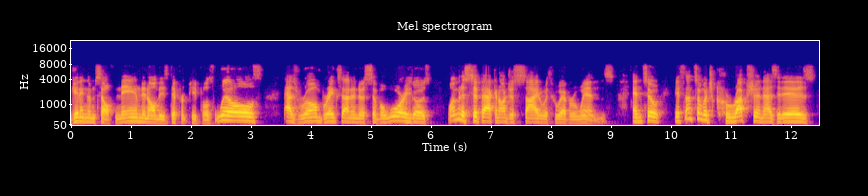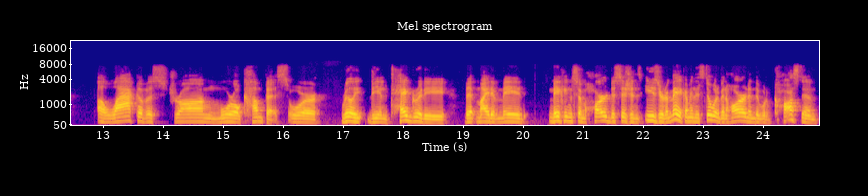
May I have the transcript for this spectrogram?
getting himself named in all these different people's wills. As Rome breaks out into a civil war, he goes, well, I'm going to sit back and I'll just side with whoever wins. And so it's not so much corruption as it is a lack of a strong moral compass or really the integrity that might have made making some hard decisions easier to make. I mean, they still would have been hard and they would have cost him,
